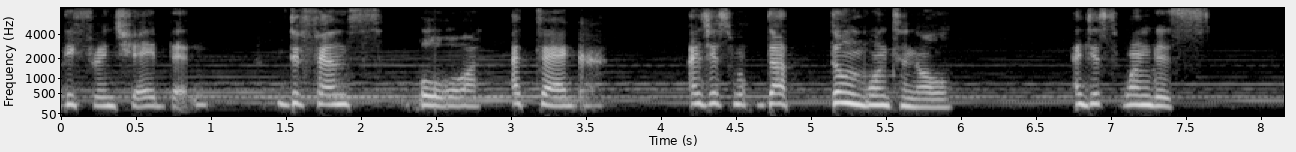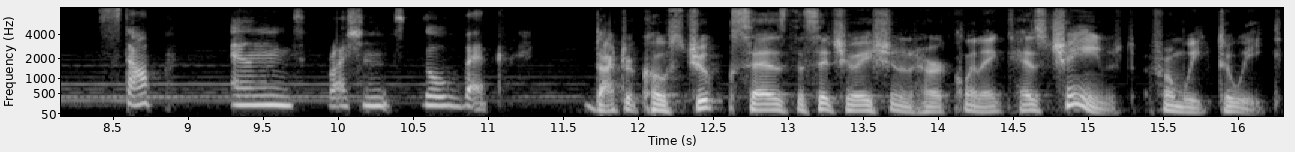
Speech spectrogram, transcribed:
differentiate them defense or attack. I just don't want to know. I just want this stop and Russians go back. Dr. Koschuk says the situation in her clinic has changed from week to week.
